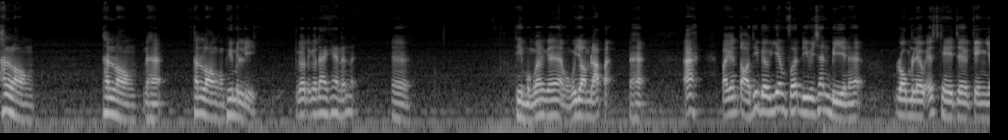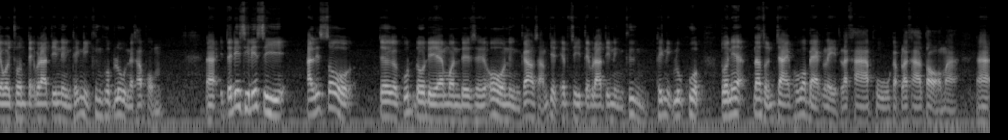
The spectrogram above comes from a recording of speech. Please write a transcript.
ท่านรองท่านรองนะฮะท่านรองของพรีเมียร์ลีกก็ก็ได้แค่นั้นนะ เออทีมผมก็ผมก็ยอมรับอะนะฮะอะไปกันต่อที่เบลเยียมเฟิร์สดิวิชั่นบีนะฮะลมเร็ว SK เจอเก่งเยาวชนเตะเวลาตีหนึ่งเทคนิคครึ่งควบลูกนะครับผมนะอิตาลีซีรีส์ซีอาริโซเจอกับกุดโดเดียมอนเดเซโอ1937 FC เตะเวลาตีหนึ่งครึ่งเทคนิคลูกควบ ตัวเนี้ยน่าสนใจเพราะว่าแบกเลทราคาผูกับราคาต่อมานะฮะ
